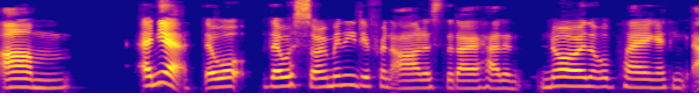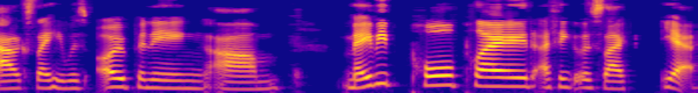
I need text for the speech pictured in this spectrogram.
Um, and yeah, there were there were so many different artists that I hadn't known that were playing. I think Alex Lahey was opening. Um, maybe Paul played. I think it was like yeah,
